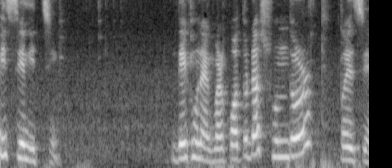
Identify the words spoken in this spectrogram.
মিশিয়ে নিচ্ছি। দেখুন একবার কতটা সুন্দর হয়েছে।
